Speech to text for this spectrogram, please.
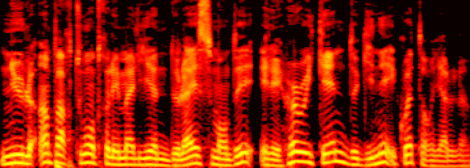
Nul un partout entre les Maliennes de l'AS Mandé et les Hurricanes de Guinée équatoriale.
